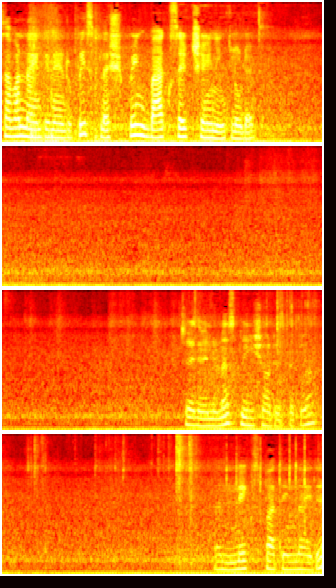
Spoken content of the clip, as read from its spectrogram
seven ninety nine rupees blush pink back side chain included so இது வேணும்னா ஸ்க்ரீன்ஷாட் எடுத்துக்கலாம். அண்ட் நெக்ஸ்ட் பார்த்தீங்கன்னா இது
